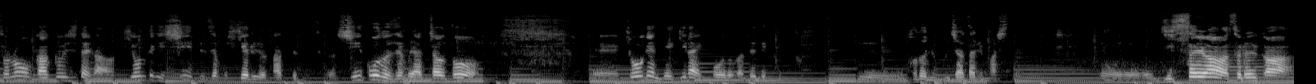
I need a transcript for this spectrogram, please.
その楽譜自体が基本的に C で全部弾けるようになってるんですけど、C コードで全部やっちゃうと、えー、表現できないコードが出てくるということにぶち当たりまして、えー、実際はそれが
